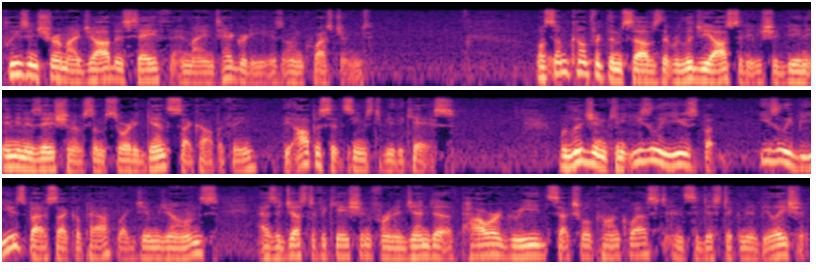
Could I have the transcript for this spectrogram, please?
Please ensure my job is safe and my integrity is unquestioned. While some comfort themselves that religiosity should be an immunization of some sort against psychopathy, the opposite seems to be the case. Religion can easily, use, but easily be used by a psychopath like Jim Jones as a justification for an agenda of power, greed, sexual conquest, and sadistic manipulation.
